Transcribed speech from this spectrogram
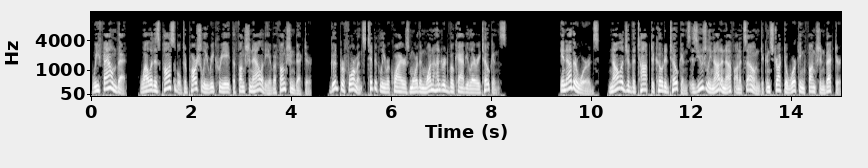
We found that, while it is possible to partially recreate the functionality of a function vector, good performance typically requires more than 100 vocabulary tokens. In other words, knowledge of the top decoded tokens is usually not enough on its own to construct a working function vector.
